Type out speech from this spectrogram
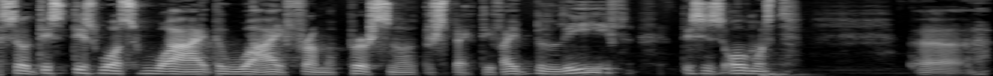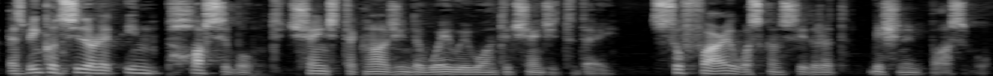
so this this was why the why from a personal perspective. I believe this is almost uh, has been considered impossible to change technology in the way we want to change it today. So far, it was considered mission impossible.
